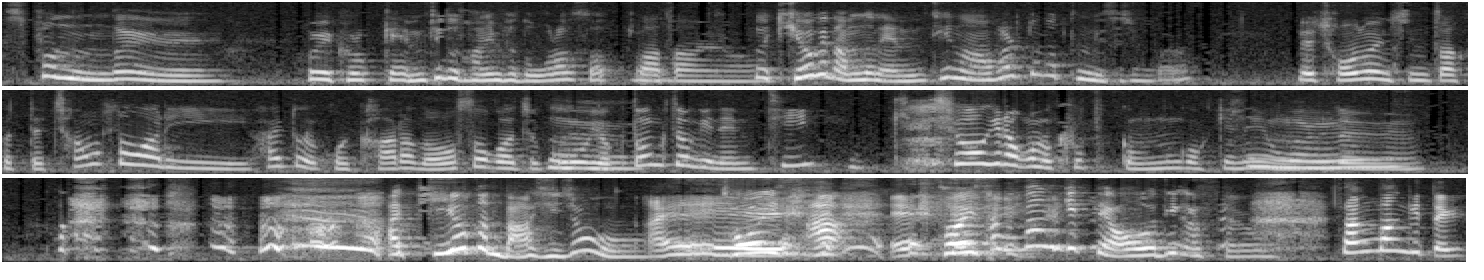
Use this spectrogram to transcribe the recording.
싶었는데 거의 그렇게 MT도 다니면서 놀았었죠. 맞아요. 기억에 남는 MT나 활동 같은 게 있으신가요? 근데 저는 진짜 그때 창업 동아리 활동을 거의 갈아 넣었어가지고 네. 역동적인 MT 추억이라고 하면 그것밖에 없는 것 같긴 해요. 정말요? 네. 아 기억은 나시죠? 에이, 저희 아 저희 상반기 때 어디 갔어요? 상반기 때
